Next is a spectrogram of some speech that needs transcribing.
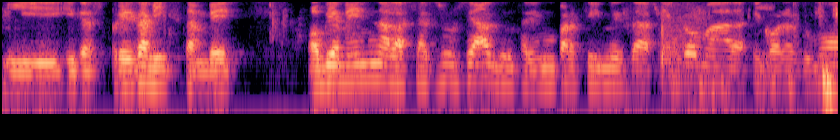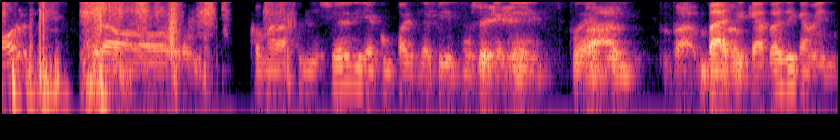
I, I després amics també. Òbviament, a les xarxes socials doncs, tenim un perfil més de fer broma, de fer coses d'humor, però com a definició diria companys de pis, no sé Sí, què més. Total, total. Bàsica, bàsicament.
